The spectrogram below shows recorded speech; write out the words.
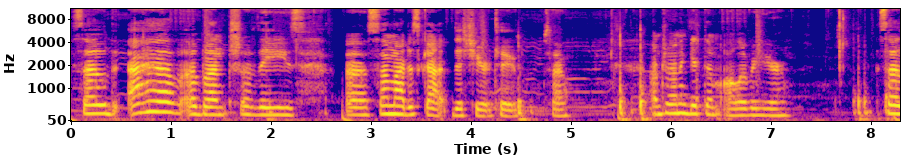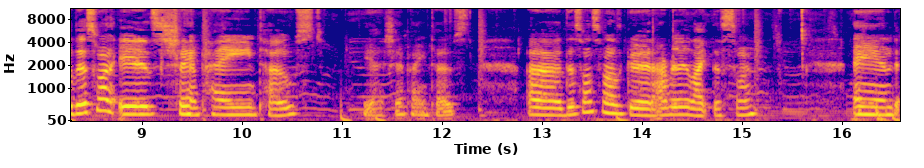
So I have a bunch of these. Uh, some I just got this year too. So I'm trying to get them all over here. So this one is champagne toast. Yeah, champagne toast. Uh, this one smells good. I really like this one. And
